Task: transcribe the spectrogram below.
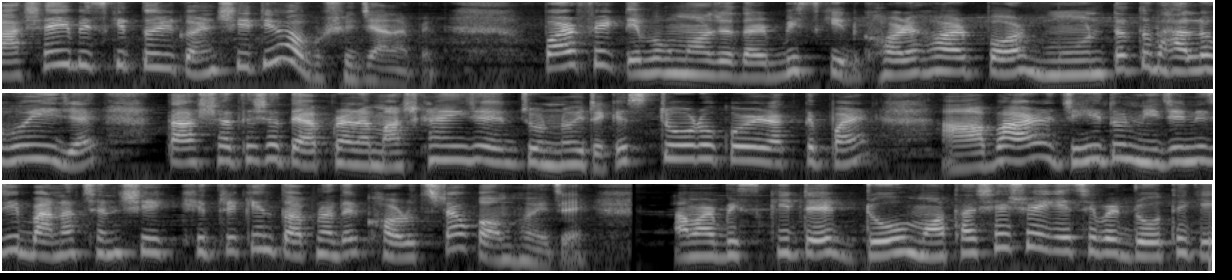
বাসায় বিস্কিট তৈরি করেন সেটিও অবশ্যই জানাবেন। পারফেক্ট এবং মজাদার বিস্কিট ঘরে হওয়ার পর মনটা তো ভালো হয়েই যায়। তার সাথে সাথে আপনারা মাসখানেকের জন্য এটাকে স্টোরও করে রাখতে পারেন। আবার যেহেতু নিজে নিজেই বানাচ্ছেন সেই ক্ষেত্রে কিন্তু আপনাদের খরচটাও কম হয়ে যায়। আমার বিস্কিটের ডো মথা শেষ হয়ে গেছে, এবার ডো থেকে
